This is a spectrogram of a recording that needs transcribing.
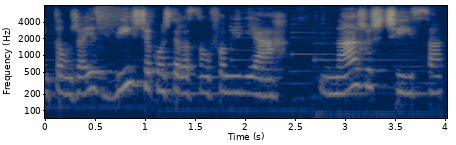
então já existe a constelação familiar na justiça,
